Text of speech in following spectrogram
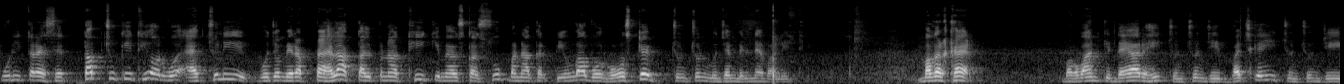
पूरी तरह से तप चुकी थी और वो एक्चुअली वो जो मेरा पहला कल्पना थी कि मैं उसका सूप बनाकर पीऊँगा, वो रोस्टेड चुन चुन मुझे मिलने वाली थी। मगर खैर भगवान की दया रही चुन चुन जी बच गई। चुन चुन जी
